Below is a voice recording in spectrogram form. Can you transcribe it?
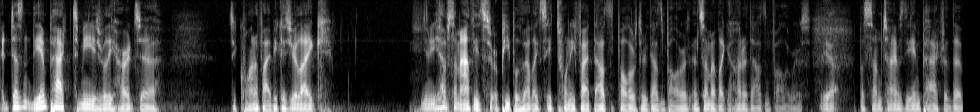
it doesn't. The impact to me is really hard to to quantify because you're like, you know, you have some athletes or people who have like say twenty five thousand followers, thirty thousand followers, and some have like hundred thousand followers. Yeah. But sometimes the impact of the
